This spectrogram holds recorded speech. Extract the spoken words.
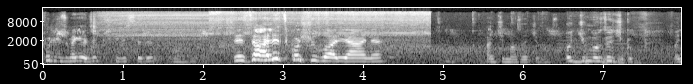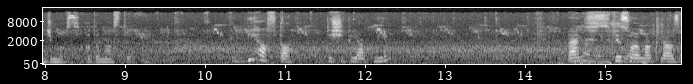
Full yüzüme gelecekmiş gibi hissediyorum. Rezalet koşullar yani. Acımaz acımaz. Acımaz aşkım. Acımaz. Adam hasta. Bir hafta diş ipi yapmayayım. Belki size sormak lazım.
